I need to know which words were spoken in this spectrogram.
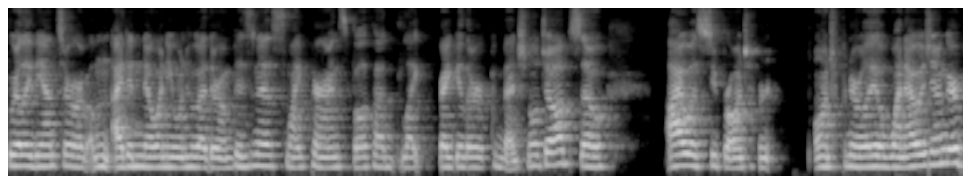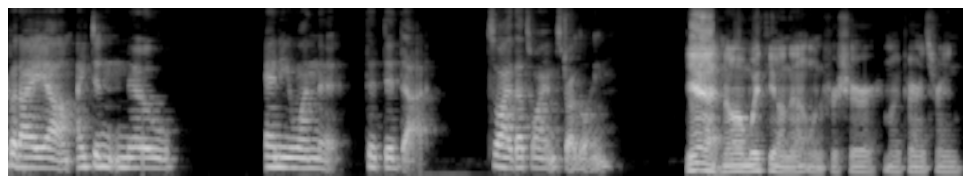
really the answer. Um, I didn't know anyone who had their own business. My parents both had like regular conventional jobs, so I was super entrepreneur entrepreneurial when I was younger, but I um, I didn't know anyone that that did that. So I, that's why I'm struggling. Yeah, no, I'm with you on that one for sure. My parents were in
